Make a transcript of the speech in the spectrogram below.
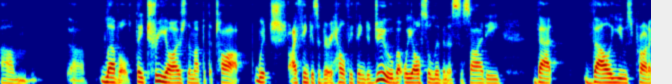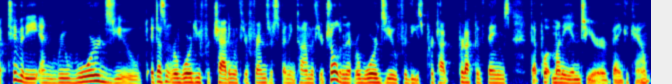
um, uh, level. They triage them up at the top which I think is a very healthy thing to do. But we also live in a society that values productivity and rewards you. It doesn't reward you for chatting with your friends or spending time with your children. It rewards you for these product, productive things that put money into your bank account.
